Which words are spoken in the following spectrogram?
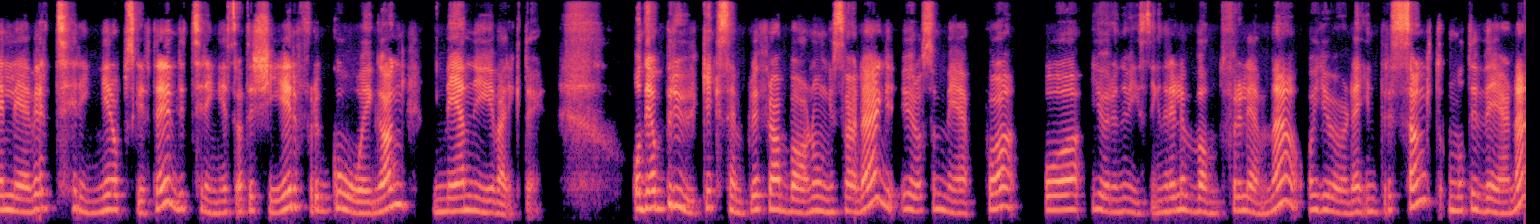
Elever trenger oppskrifter, de trenger strategier for å gå i gang med nye verktøy. Og det å bruke eksempler fra barn og unges hverdag gjør også med på å gjøre undervisningen relevant for elevene, og gjøre det interessant og motiverende,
